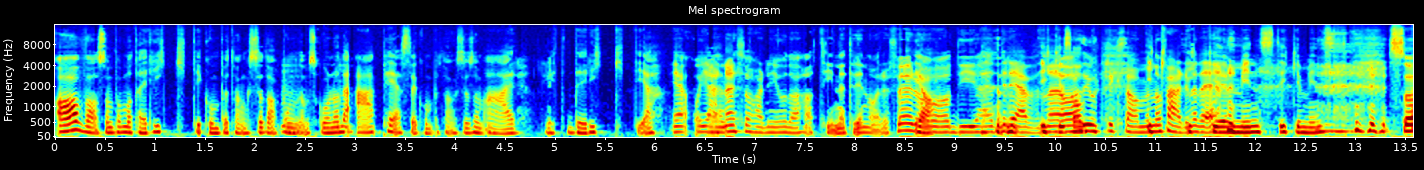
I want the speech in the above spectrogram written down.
av hva som på en måte er riktig kompetanse da på mm. ungdomsskolen. Og det er PC-kompetanse som er litt det riktige. Ja, Og gjerne så har de jo da hatt tiende trinn året før, ja. og de er drevne og har gjort eksamen Ik og ferdig med det. Ikke minst, ikke minst. Så,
